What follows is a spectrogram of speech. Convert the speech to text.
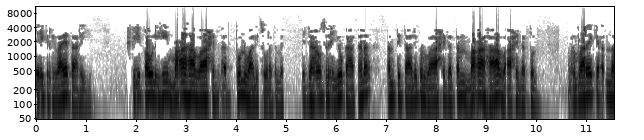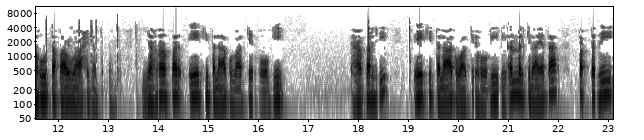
ایک روایت آ رہی ہے۔ فی قول ہی ماہ واحد تن والی صورت میں جہاں اس نے یوں کہا تھا نا انت تعلق واحد ماہ واحد تن اور مارے کہ انہو تقع واحد یہاں پر ایک ہی طلاق واقع ہوگی۔ یہاں پر جی ایک ہی طلاق واقع ہوگی۔ ان الکنایتا تقتضی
